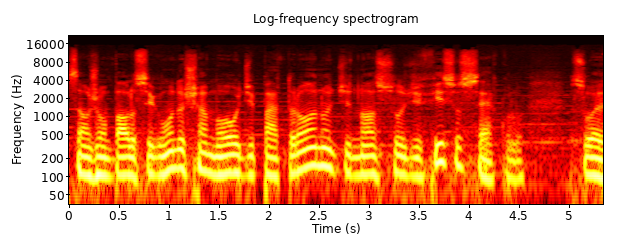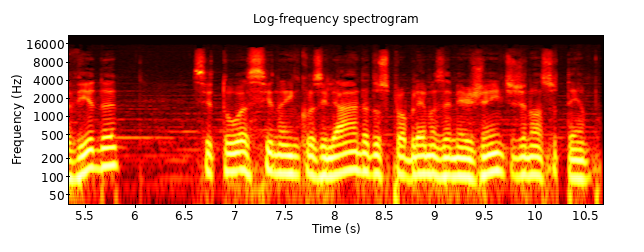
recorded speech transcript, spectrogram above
são João Paulo II chamou de patrono de nosso difícil século. Sua vida situa-se na encruzilhada dos problemas emergentes de nosso tempo:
